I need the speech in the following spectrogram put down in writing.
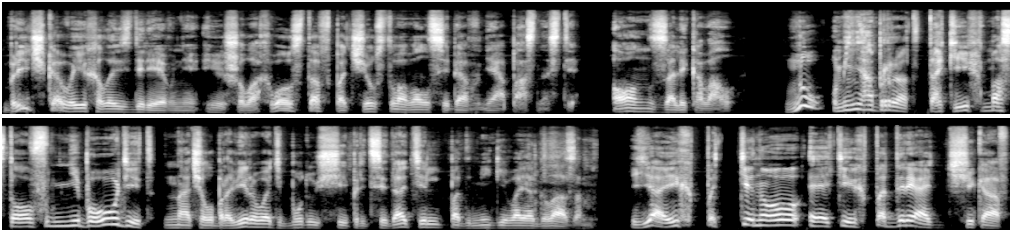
Бричка выехала из деревни, и Шелохвостов почувствовал себя вне опасности. Он заликовал. «Ну, у меня, брат, таких мостов не будет!» Начал бравировать будущий председатель, подмигивая глазом. «Я их подтяну этих подрядчиков.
